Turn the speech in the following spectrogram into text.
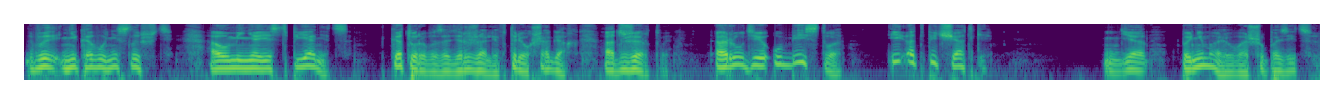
Вы никого не слышите, а у меня есть пьяница, которого задержали в трех шагах от жертвы. Орудие убийства и отпечатки. Я понимаю вашу позицию.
